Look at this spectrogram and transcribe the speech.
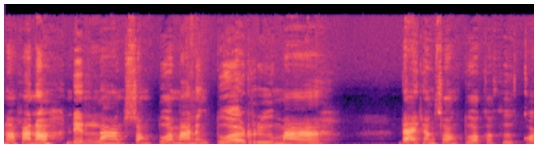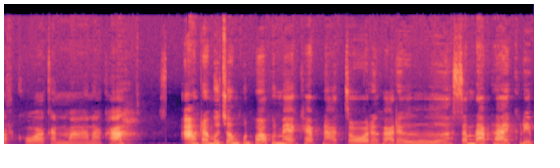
เนาะค่ะเนาะเด่นล่างสองตัวมาหนึ่งตัวหรือมา ได้ทั้งสองตัวก็คือกอดคอกันมานะคะ อาท่านผู้ชมคุณพ่อคุณแม่แคปหน้าจอเด้อค่ะเด้อสำหรับท้ายคลิป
